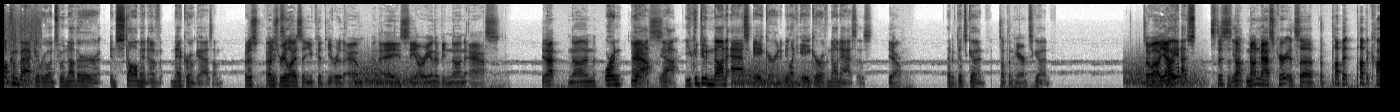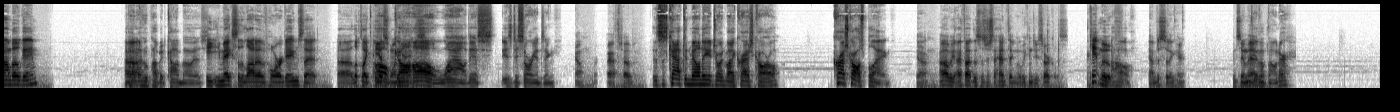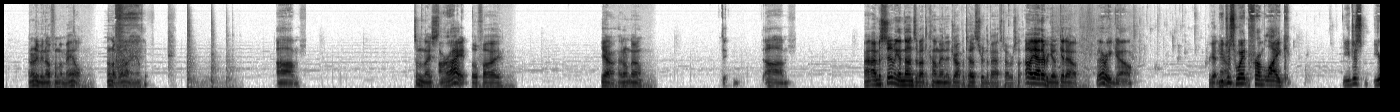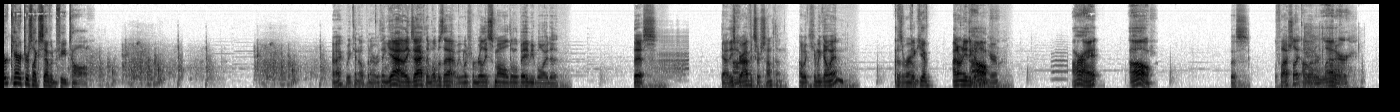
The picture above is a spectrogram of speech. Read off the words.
Welcome back, everyone, to another installment of Necrogasm. I just I just realized that you could get rid of the M and the A, C, R, E, and there'd be none ass. See that? None. Or, an, yeah, Ass. yeah. You could do none ass acre, and it'd be like acre of none asses. Yeah, That, that's good. something here. It's good. So uh, yeah, th- yeah, this is yeah. not Nun Massacre. It's a, a puppet puppet combo game. I don't Uh, know who Puppet Combo is. he he makes a lot of horror games that uh, look like oh, PS1 God. games. Oh, wow. This is disorienting. No, bathtub. This is Captain Milne, joined by Crash Carl. Crash Carl's playing. Yeah. Oh, we, I thought this was just a head thing, but we can do circles. I can't move. Oh, Yeah, I'm just sitting here. You can zoom do you have a boner? I don't even know if I'm a male. I don't know what I am. Um, Some nice all right. lo-fi. Yeah, I don't know. Um, I- I'm assuming a nun's about to come in and drop a toaster in the bathtub or something. Oh yeah, there we go. Get out. there we go. We're getting You out. just went from like, you just your character's like seven feet tall. Okay, we can open everything. Yeah, exactly. What was that? We went from really small little baby boy to this. Yeah, these Uh, graphics are something. Oh, we, can we go in? There's a I room. have. I don't need to go Oh. in here. All right. Oh, This flashlight. a A letter. letter.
